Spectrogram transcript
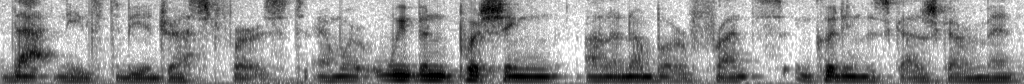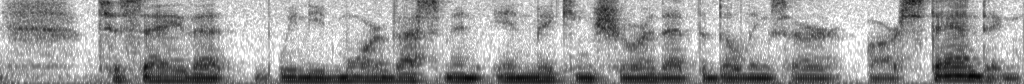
that needs to be addressed first. And we have been pushing on a number of fronts, including the Scottish Government, to say that we need more investment in making sure that the buildings are, are standing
